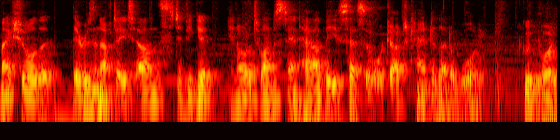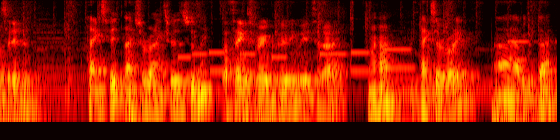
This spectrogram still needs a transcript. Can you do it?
make sure that there is enough detail in the certificate in order to understand how the assessor or judge came to that award. Good points, Eden. Thanks, Vid. Thanks for running through this with me. Well, thanks for including me today. Uh-huh. Thanks, everybody. Uh, have a good day.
